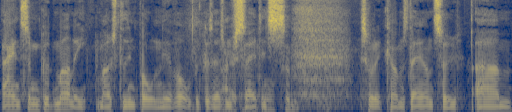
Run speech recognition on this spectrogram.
And some good money, most importantly of all, because as we've said, it's important. it's what it comes down to. Um,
